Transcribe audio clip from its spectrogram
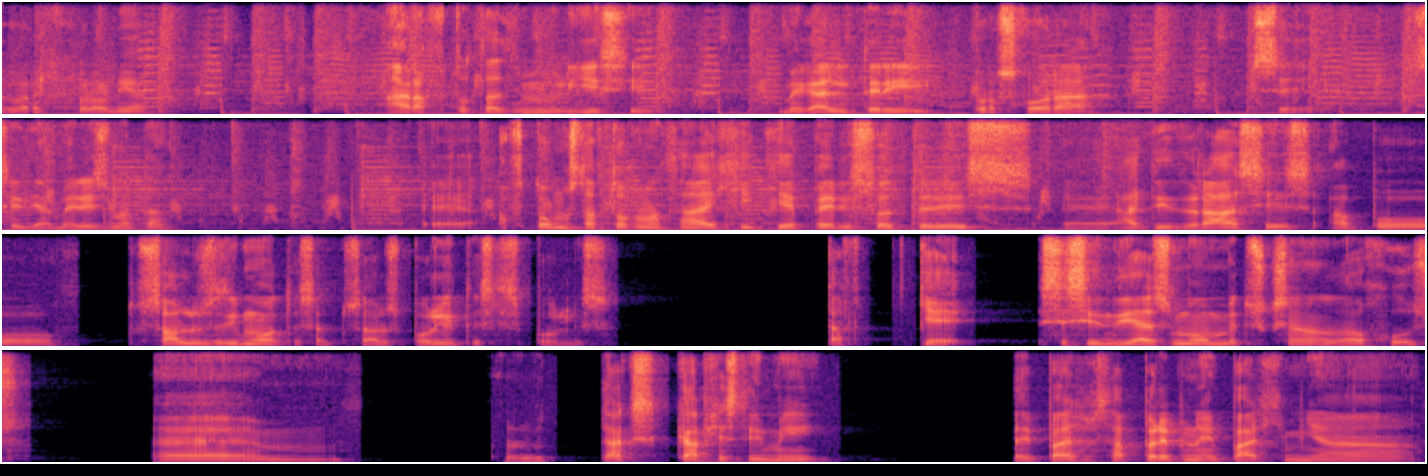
βραχυχρόνια. Άρα αυτό θα δημιουργήσει μεγαλύτερη προσφορά σε, σε διαμερίσματα. Ε, αυτό όμως ταυτόχρονα θα έχει και περισσότερες ε, αντιδράσεις από τους άλλους δημότες, από τους άλλους πολίτες της πόλης. Και σε συνδυασμό με τους ξενοδόχους, ε, εντάξει, κάποια στιγμή θα, υπάρχει, θα πρέπει να υπάρχει μια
